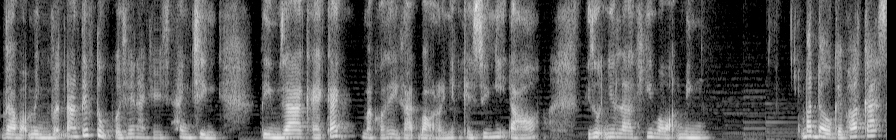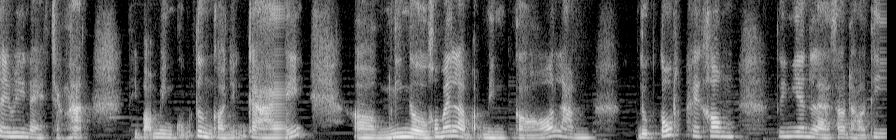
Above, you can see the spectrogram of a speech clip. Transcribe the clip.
và bọn mình vẫn đang tiếp tục ở trên hành cái hành trình tìm ra cái cách mà có thể gạt bỏ được những cái suy nghĩ đó. Ví dụ như là khi mà bọn mình bắt đầu cái podcast series này chẳng hạn thì bọn mình cũng từng có những cái uh, nghi ngờ không biết là bọn mình có làm được tốt hay không. Tuy nhiên là sau đó thì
